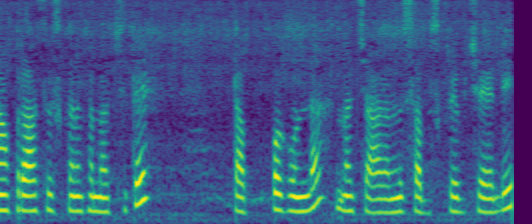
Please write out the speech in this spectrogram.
నా ప్రాసెస్ కనుక నచ్చితే తప్పకుండా నా ఛానల్ని సబ్స్క్రైబ్ చేయండి.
